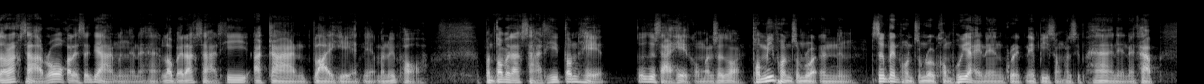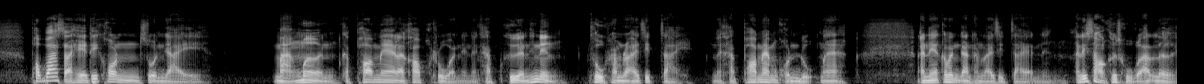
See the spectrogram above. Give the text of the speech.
จะรักษาโรคอะไรสักอย่างหนึ่งนะฮะเราไปรักษาที่อาการปลายเหตุเนี่ยมันไม่พอ มันต้องไปรักษาที่ต้นเหตุก็คือสาเหตุของมันซะก่อน ผมมีผลสำรวจอันหนึ่ง ซึ่งเป็นผลสำรวจของผู้ใหญ่ในอังกฤษในปี 2015 เนี่ยนะครับพบว่าสาเหตุที่คนส่วนใหญ่หมางเมินกับพ่อแม่และครอบครัวเนี่ยนะครับคืออันที่หนึ่งถูกทำร้ายจิตใจนะครับพ่อแม่บางคนดุมาก อันนี้ก็เป็นการทำร้ายจิตใจอันหนึ่งอันที่สองคือถูกละเลย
